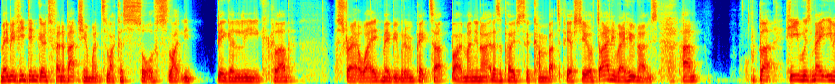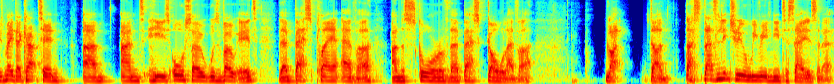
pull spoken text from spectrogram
Maybe if he didn't go to Fenerbahce and went to like a sort of slightly bigger league club straight away, maybe he would have been picked up by Man United as opposed to coming back to PSG. Or anyway, who knows? Um, but he was made he was made their captain, um, and he's also was voted their best player ever and the scorer of their best goal ever. Like done. That's that's literally all we really need to say, isn't it?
